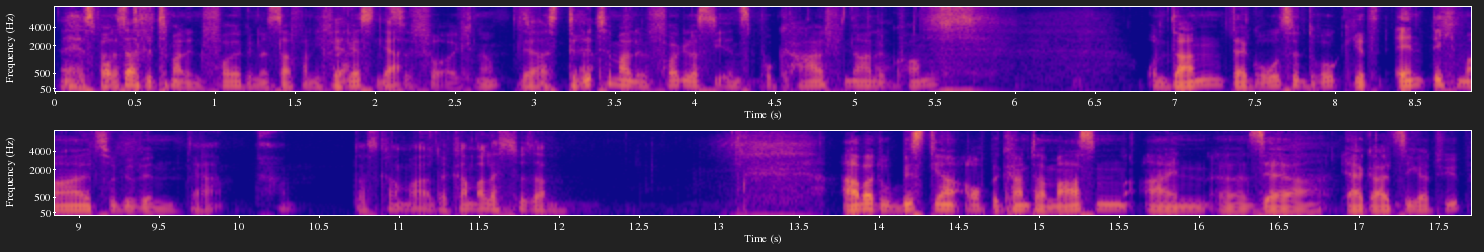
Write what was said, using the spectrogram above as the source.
Ja, es war das, das, dritte Mal in Folge, das darf man nicht vergessen, ja, ja. für euch. Ne? Das ja, war das dritte Mal in Folge, dass ihr ins Pokalfinale kommt. Und dann der große Druck, jetzt endlich mal zu gewinnen. Ja, das kam, da kam alles zusammen. Aber du bist ja auch bekanntermaßen ein äh, sehr ehrgeiziger Typ.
